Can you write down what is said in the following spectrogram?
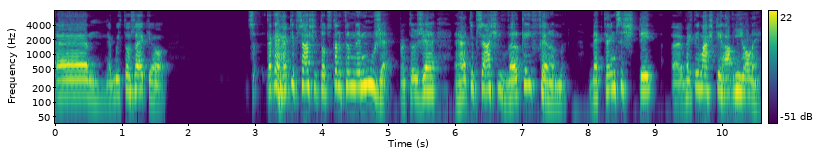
eh, jak bych to řekl, jo, co, také hra ti přináší to, co ten film nemůže, protože hra ti přináší velký film, ve kterém, seš ty, eh, ve kterém máš ty hlavní roli.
